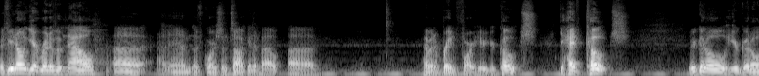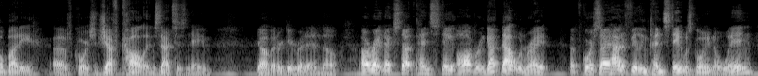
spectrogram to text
If you don't get rid of him now, uh, and of course I'm talking about uh, having a brain fart here. Your coach, your head coach, your good old, your good old buddy, uh, of course, Geoff Collins. That's his name. Y'all better get rid of him though. All right, next up, Penn State Auburn. Got that one right. Of course, I had a feeling Penn State was going to win.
